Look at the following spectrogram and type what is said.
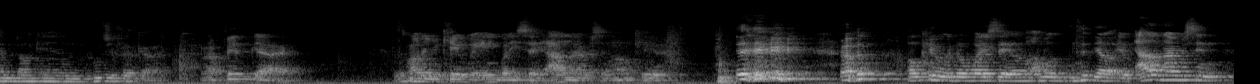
Tim Duncan. Who's your fifth guy? my fifth guy. I don't even care what anybody say. Allen Iverson. I don't care. I don't care what nobody say. I'm, I'm a, yo, if Allen Iverson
